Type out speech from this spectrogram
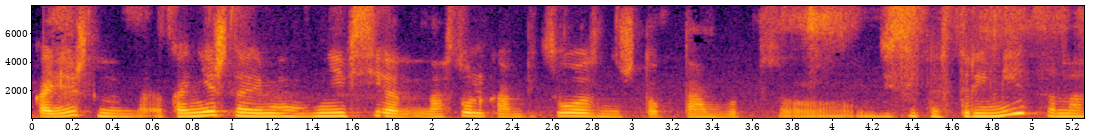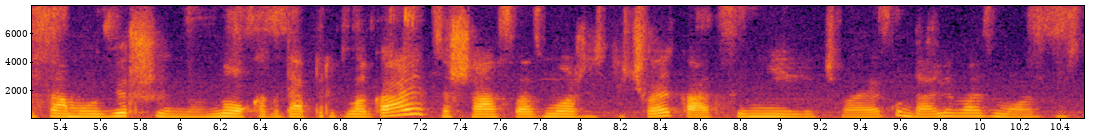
Конечно, конечно, не все настолько амбициозны, чтобы там вот э, действительно стремиться на самую вершину, но когда предлагается шанс, возможность у человека оценили, человеку дали возможность.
